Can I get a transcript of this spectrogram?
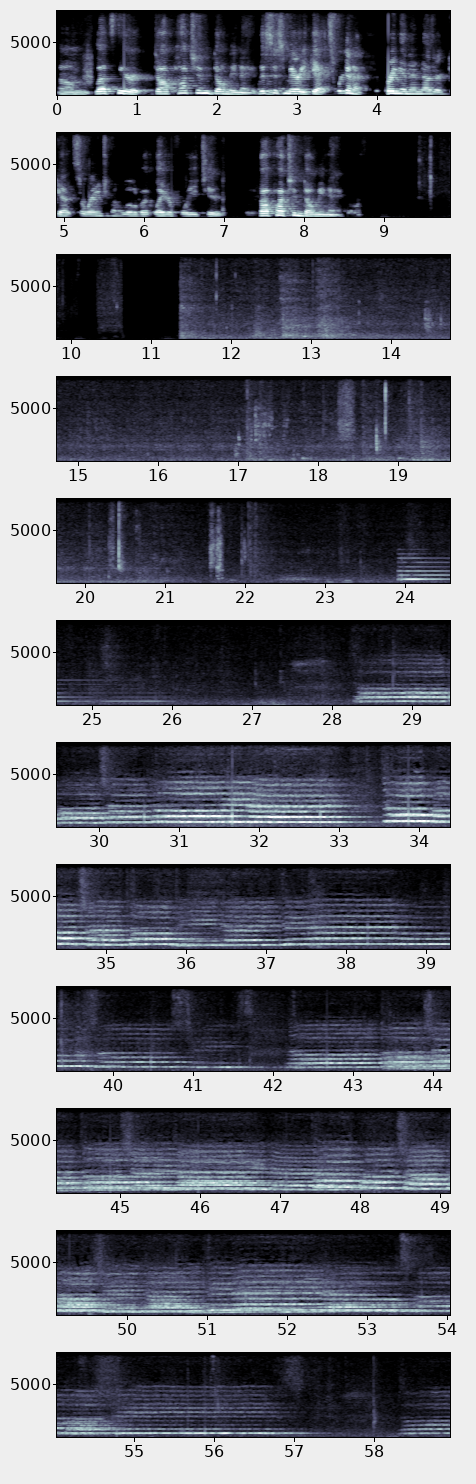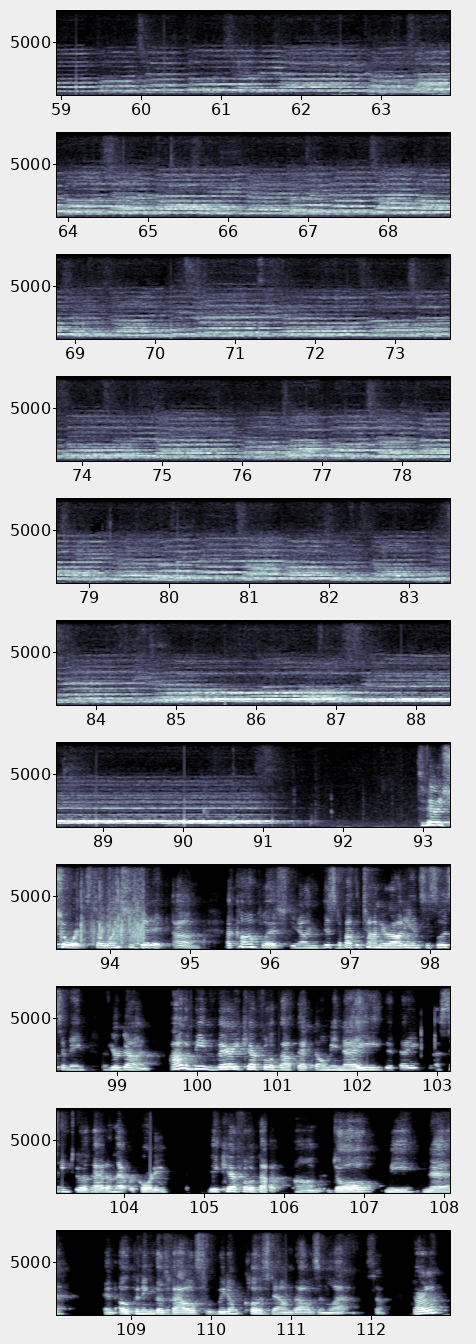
Um, let's hear Da Pacem Domine. This is Mary Getz. We're going to bring in another Getz arrangement a little bit later for you, too. Da Pacem Domine. Very short, so once you get it um, accomplished, you know, and just about the time your audience is listening, you're done. I would be very careful about that domine that they seem to have had on that recording. Be careful about um, do, mi, ne, and opening those vowels. We don't close down vowels in Latin. So, Darla?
